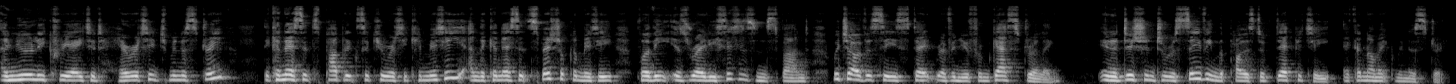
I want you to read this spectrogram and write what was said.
a newly created Heritage Ministry, the Knesset's Public Security Committee and the Knesset Special Committee for the Israeli Citizens Fund, which oversees state revenue from gas drilling, in addition to receiving the post of Deputy Economic Ministry.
